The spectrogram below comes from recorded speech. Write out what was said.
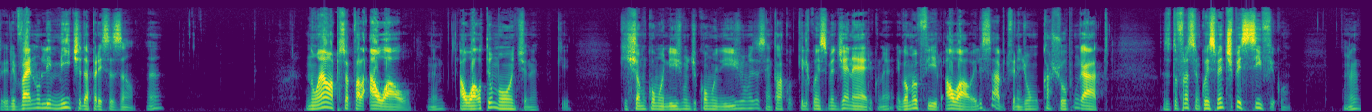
Ele vai no limite da precisão, né? Não é uma pessoa que fala au au, né? Au au tem um monte, né? Que chama o comunismo de comunismo, mas assim, aquele conhecimento genérico, né? Igual meu filho. Au, au, ele sabe, diferente de um cachorro para um gato. Mas eu estou falando assim, conhecimento específico. Né?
